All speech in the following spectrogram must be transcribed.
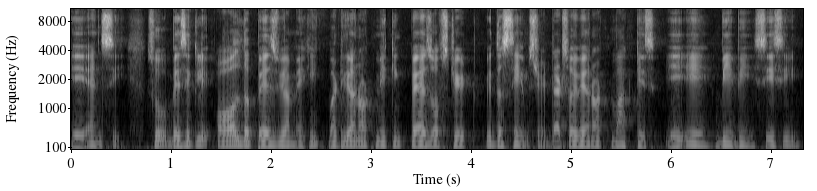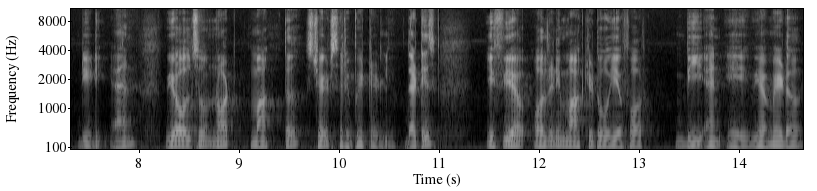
A and C. So basically all the pairs we are making, but we are not making pairs of state with the same state. That's why we are not marked this AA, BB, CC, DD. And we are also not marked the states repeatedly. That is, if we have already marked it over here for B and A, we have made a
